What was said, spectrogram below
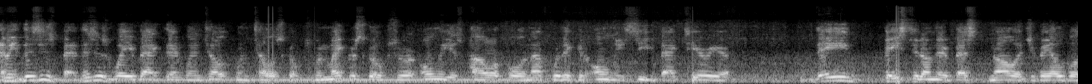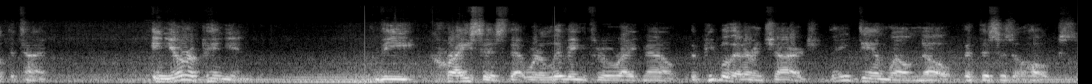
I mean, this is this is way back then when tel- when telescopes, when microscopes were only as powerful enough where they could only see bacteria. They based it on their best knowledge available at the time. In your opinion, the crisis that we're living through right now, the people that are in charge, they damn well know that this is a hoax.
